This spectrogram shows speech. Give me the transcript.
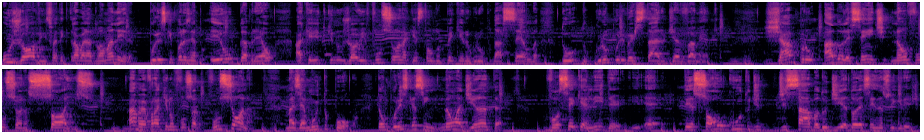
O jovem você vai ter que trabalhar de uma maneira. Por isso que, por exemplo, eu, Gabriel, acredito que no jovem funciona a questão do pequeno grupo, da célula, do, do grupo universitário de avivamento. Já pro adolescente não funciona só isso. Ah, mas vai falar que não funciona? Funciona, mas é muito pouco. Então por isso que assim, não adianta você que é líder, é, ter só o culto de, de sábado de adolescente da sua igreja.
